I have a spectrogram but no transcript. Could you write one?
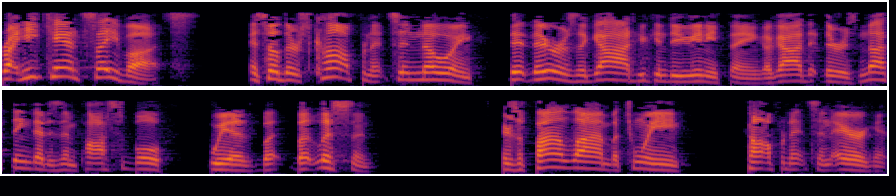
Right? He can save us. And so there's confidence in knowing that there is a God who can do anything, a God that there is nothing that is impossible with. But, but listen, there's a fine line between confidence and arrogance.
